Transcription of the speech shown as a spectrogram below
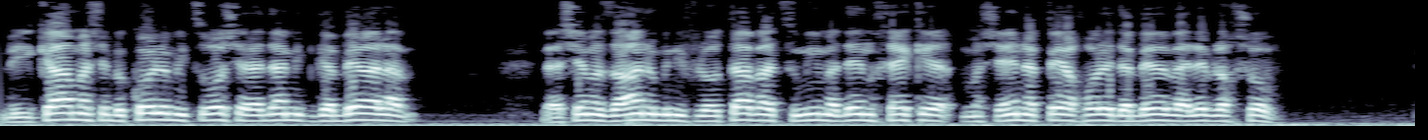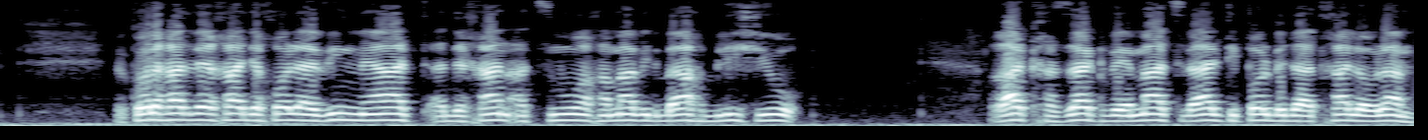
ועיקר מה שבכל יום יצרו של אדם מתגבר עליו, והשם עזרנו בנפלאותיו העצומים עד אין חקר, מה שאין הפה יכול לדבר והלב לחשוב. וכל אחד ואחד יכול להבין מעט עד היכן עצמו רחמיו יתברך בלי שיעור. רק חזק ואמץ ואל תיפול בדעתך לעולם.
